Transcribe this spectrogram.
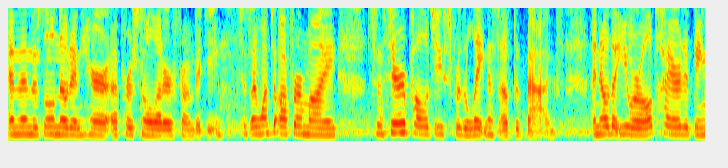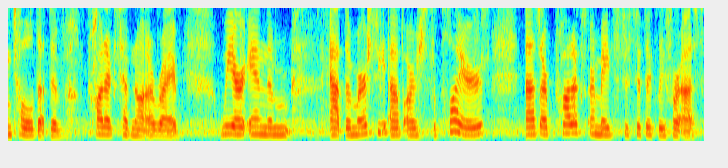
And then there's a little note in here, a personal letter from Vicki. It says, I want to offer my sincere apologies for the lateness of the bags. I know that you are all tired of being told that the products have not arrived. We are in the at the mercy of our suppliers as our products are made specifically for us.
